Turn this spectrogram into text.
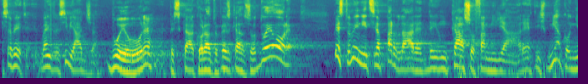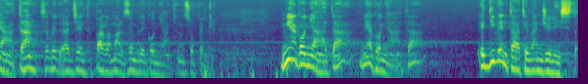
Sapete, mentre si viaggia, due ore, Pescara, Corato Pescara sono due ore, questo mi inizia a parlare di un caso familiare, dice mia cognata, sapete la gente parla male sempre dei cognati, non so perché, mia cognata, mia cognata è diventato evangelista.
